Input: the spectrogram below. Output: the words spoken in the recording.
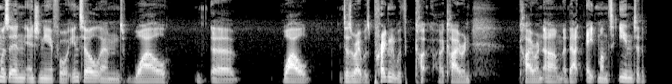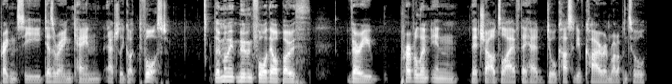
was an engineer for Intel, and while uh, while Desiree was pregnant with Ky- uh, Kyron, Kyron, um, about eight months into the pregnancy, Desiree and Kane actually got divorced. Though moving forward, they were both very prevalent in their child's life. They had dual custody of Kyron right up until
